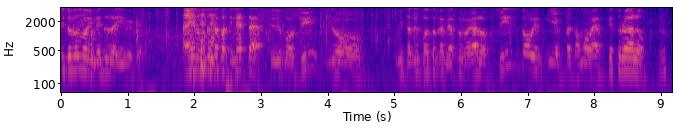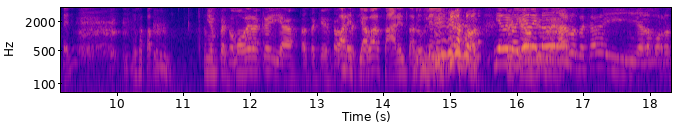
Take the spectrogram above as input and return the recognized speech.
Hizo unos movimientos ahí, güey. Ay, ¿no gusta esta patineta? Y dijo, sí. Y lo. ¿Y estás dispuesto a cambiar tu regalo? Sí, sí, todo bien. Y empezó a mover. ¿Qué es tu regalo? ¿Unos tenis? ¿Un zapato? Y empezó a mover acá y ya. Hasta que estaba. Parecía bazar el salón de Sí, niños. mon. Llévelo, se quedó llévelo. sin regalos acá y, y ya la morra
